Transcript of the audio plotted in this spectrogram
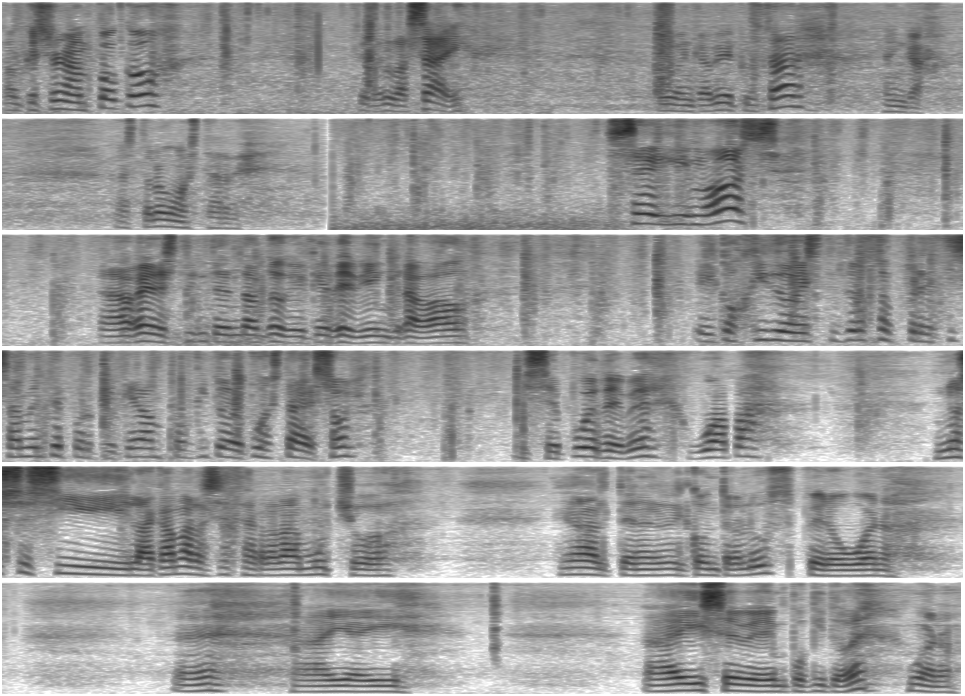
Aunque suenan poco, pero las hay. Pues venga, voy a cruzar. Venga, hasta luego más tarde. Seguimos. A ver, estoy intentando que quede bien grabado. He cogido este trozo precisamente porque queda un poquito de puesta de sol y se puede ver guapa. No sé si la cámara se cerrará mucho al tener el contraluz, pero bueno. Eh, ahí, ahí. Ahí se ve un poquito, ¿eh? Bueno,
